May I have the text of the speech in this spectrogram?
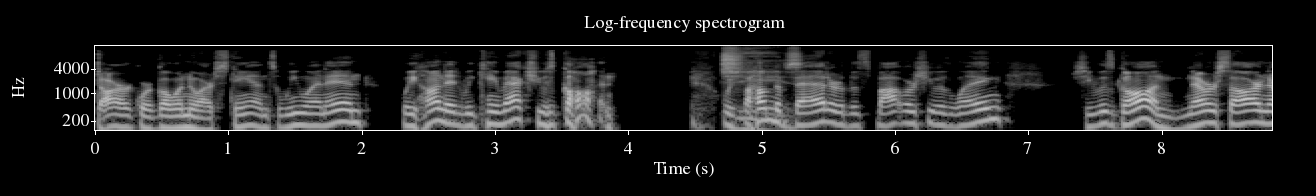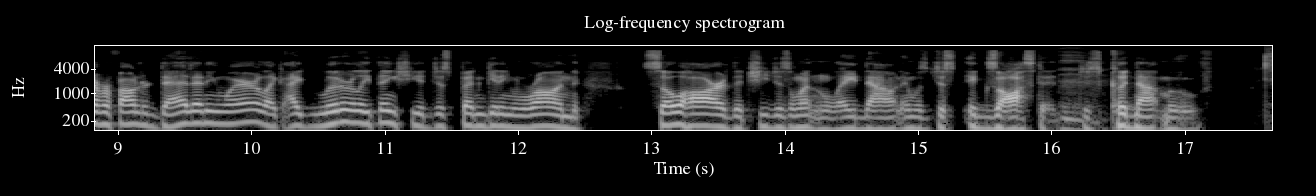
dark. We're going to our stand. So we went in, we hunted, we came back. She was gone. we found the bed or the spot where she was laying. She was gone. Never saw her, never found her dead anywhere. Like I literally think she had just been getting run so hard that she just went and laid down and was just exhausted, just could not move. It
